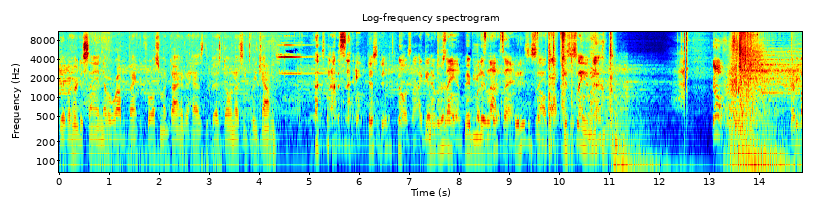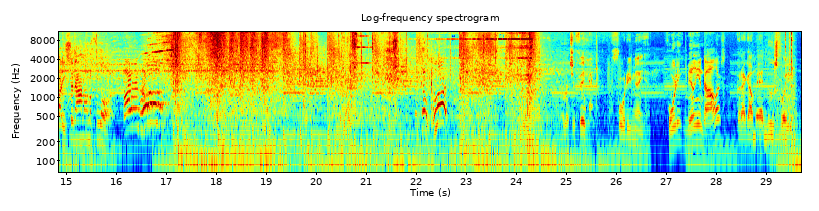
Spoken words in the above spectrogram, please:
You ever heard the saying, never rob a bank across from a diner that has the best donuts in three counties? That's not a saying. Yes, it is. No, it's not. I get Never what you're heard it? saying, Maybe you but it's never not heard a saying. It is a saying. Okay. It's a saying now. Go! Everybody sit down on the floor. Fire and the hole! Let's go. Come on. How much you figure? 40 million. Forty million dollars? But I got bad news for you.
